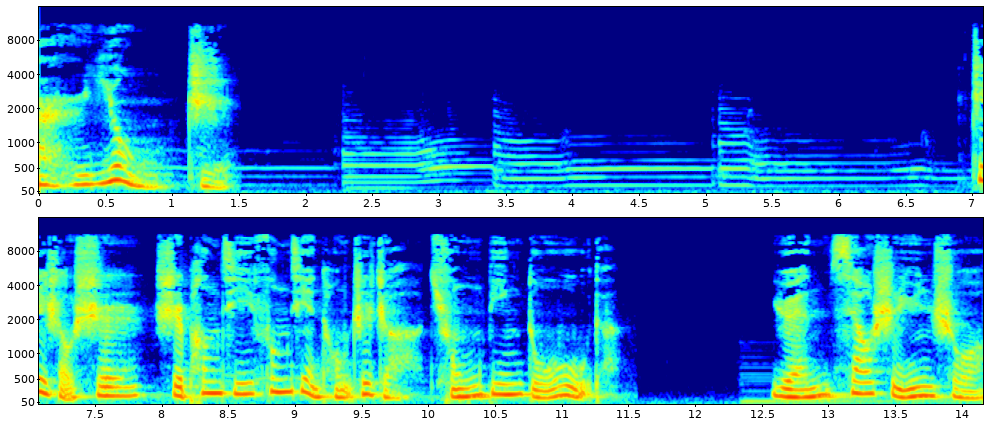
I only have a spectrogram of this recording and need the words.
而用之。这首诗是抨击封建统治者穷兵黩武的。元萧世晕说：“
